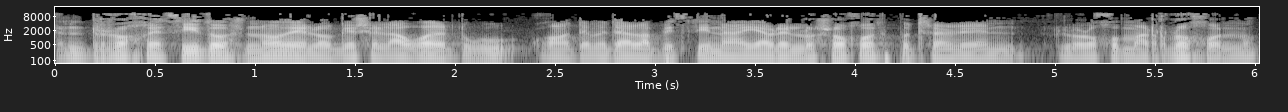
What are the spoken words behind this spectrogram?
rojecidos, ¿no? De lo que es el agua, de tú cuando te metes a la piscina y abres los ojos, después te salen los ojos más rojos, ¿no?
